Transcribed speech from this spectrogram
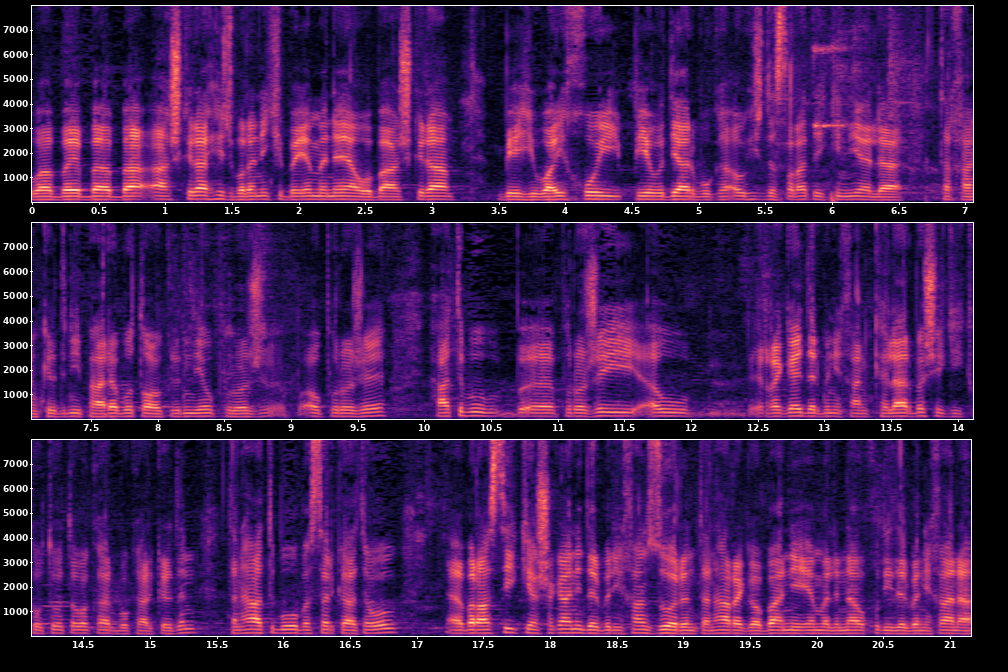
و بە ئاشکرا هیچ بەڵێنێکی بە ئێمە نەیە و بە ئاشکرا بێهیوایی خۆی پێوە دیار بوو کە ئەو هیچ دەسەڵاتێکی نییە لە تەرخانکردنی پارە بۆ تەواوکردنی ئەو ئەو پرۆژێ هاتبوو پرۆژەی ئەو ڕێگای دەربنی خان کەلار بەشێکی کەوتۆتەوە کار بۆ کارکردن تەنها بووە بەسەر کاتەوە و بەڕاستی کێشەکانی دەربنی خان زۆرن تەنها ڕێگەبانی ئێمە لە ناو خودی دەربنی خانە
